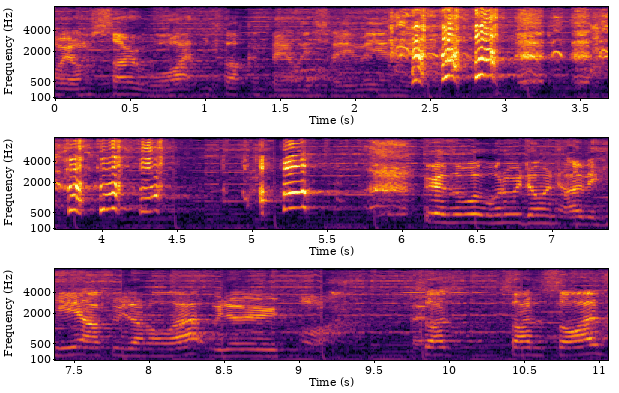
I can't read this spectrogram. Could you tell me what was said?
Oi, I'm so white, you fucking barely see me. in Okay, so what, are we doing over here after we've done all that? We do oh, side, side to sides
